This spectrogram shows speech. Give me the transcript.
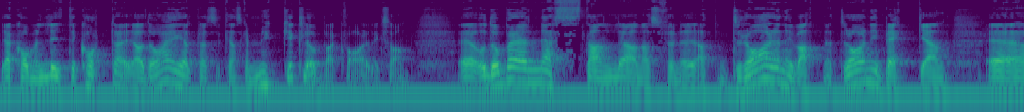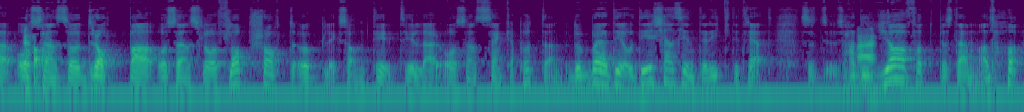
jag kommer lite kortare, ja då har jag helt plötsligt ganska mycket klubba kvar liksom. Eh, och då börjar det nästan löna sig för mig att dra den i vattnet, dra den i bäcken eh, och Jaha. sen så droppa och sen slå flopshot upp liksom till, till där och sen sänka putten. Då börjar det, och det känns inte riktigt rätt. Så hade Nej. jag fått bestämma då,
